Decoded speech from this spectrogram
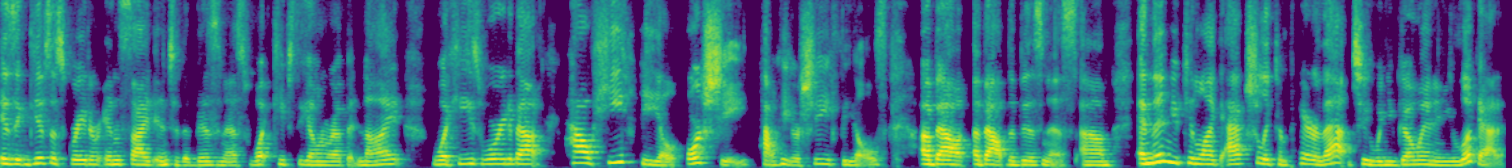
is it gives us greater insight into the business, what keeps the owner up at night, what he's worried about, how he feel or she, how he or she feels about about the business. Um, and then you can like actually compare that to when you go in and you look at it.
